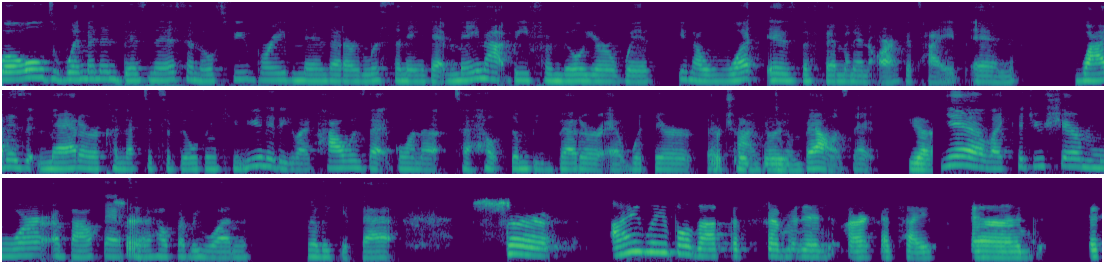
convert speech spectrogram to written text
bold women in business and those few brave men that are listening that may not be familiar with, you know, what is the feminine archetype and why does it matter connected to building community? Like how is that going to to help them be better at what they're they're That's trying to do and balance? Now, Yeah. yeah, like could you share more about that Sure. to help everyone really get that? Sure. I label that the feminine archetype, and it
